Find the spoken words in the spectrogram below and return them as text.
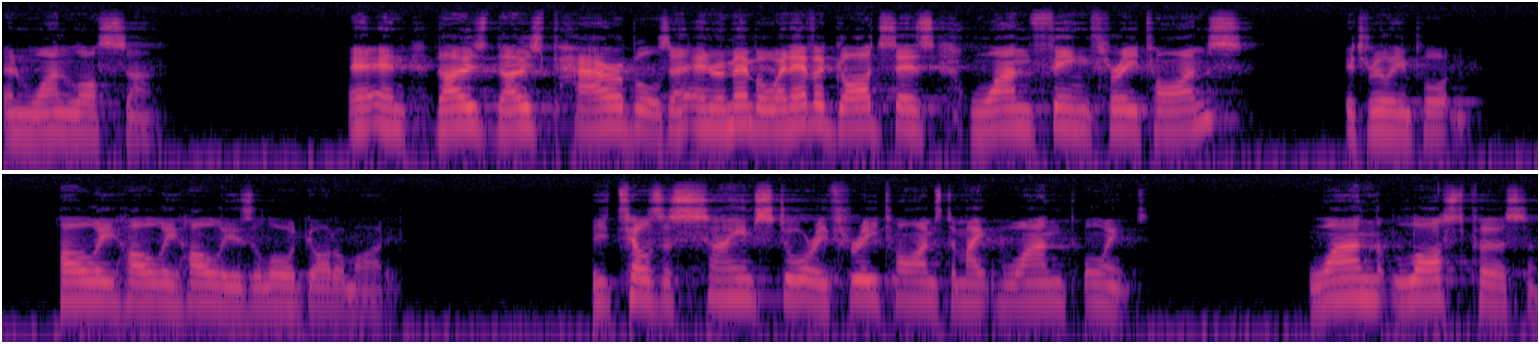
and one lost son. And, those, those parables, and remember, whenever God says one thing three times, it's really important. Holy, holy, holy is the Lord God Almighty. He tells the same story three times to make one point. One lost person,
